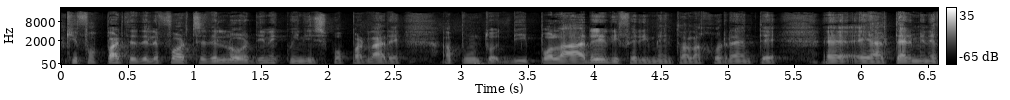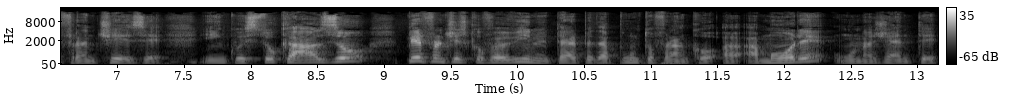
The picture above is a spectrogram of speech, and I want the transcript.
che fa parte delle forze dell'ordine, quindi si può parlare appunto di polare in riferimento alla corrente eh, e al termine francese in questo caso. Pier Francesco Favino interpreta appunto Franco Amore, un agente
